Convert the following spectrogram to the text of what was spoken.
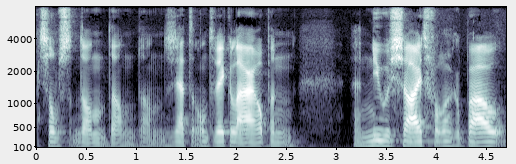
soms dan, dan, dan zet een ontwikkelaar op een, een nieuwe site voor een gebouw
